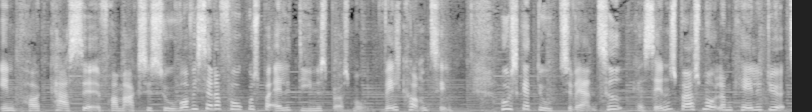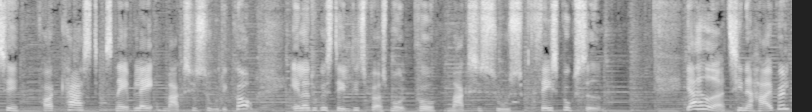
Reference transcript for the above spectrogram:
en podcastserie fra Maxisu, hvor vi sætter fokus på alle dine spørgsmål. Velkommen til. Husk, at du til hver en tid kan sende spørgsmål om kæledyr til podcast eller du kan stille dit spørgsmål på Maxisus Facebook-side. Jeg hedder Tina Heibøl,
